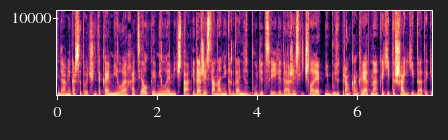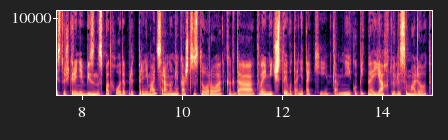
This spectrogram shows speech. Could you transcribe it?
Да, мне кажется, это очень такая милая хотелка и милая мечта. И даже если она никогда не сбудется, или даже если человек не будет прям конкретно какие-то шаги, да, такие с точки зрения бизнес-подхода предпринимать, все равно, мне кажется, здорово, когда твои мечты, вот они такие. Там не купить на яхту или самолет.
